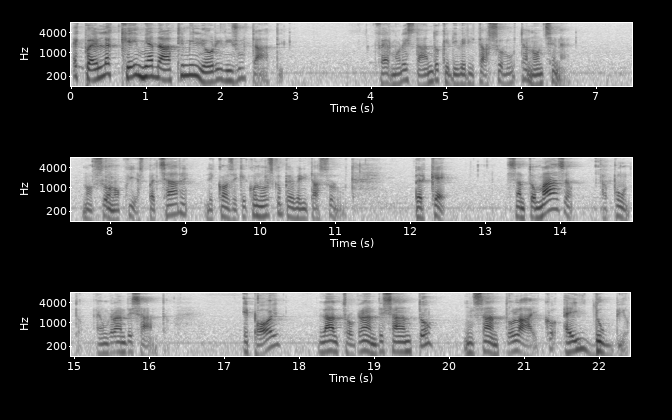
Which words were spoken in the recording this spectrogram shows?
è quella che mi ha dato i migliori risultati. Fermo restando che di verità assoluta non ce n'è. Non sono qui a spacciare le cose che conosco per verità assoluta. Perché San Tommaso, appunto, è un grande santo. E poi l'altro grande santo, un santo laico, è il dubbio.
